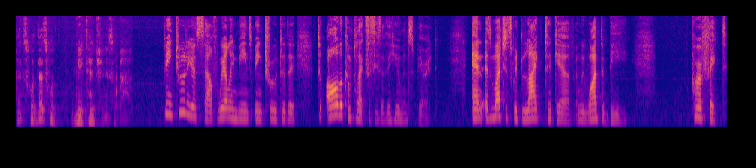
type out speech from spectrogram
that's what that's what the attention is about. being true to yourself really means being true to the to all the complexities of the human spirit. And as much as we'd like to give and we want to be perfect,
